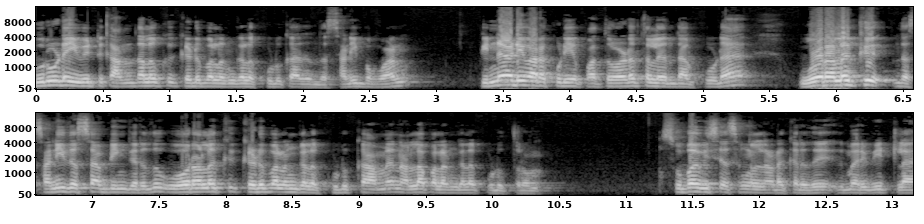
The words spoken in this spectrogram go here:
குருடைய வீட்டுக்கு அந்த அளவுக்கு கெடுபலன்களை கொடுக்காது இந்த சனி பகவான். பின்னாடி வரக்கூடிய பத்து வருடத்துல இருந்தால் கூட ஓரளவுக்கு இந்த சனி தசை அப்படிங்கிறது ஓரளவுக்கு கெடுபலன்களை கொடுக்காம நல்ல பலன்களை கொடுத்துரும். சுப விசேஷங்கள் நடக்கிறது இது மாதிரி வீட்டில்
